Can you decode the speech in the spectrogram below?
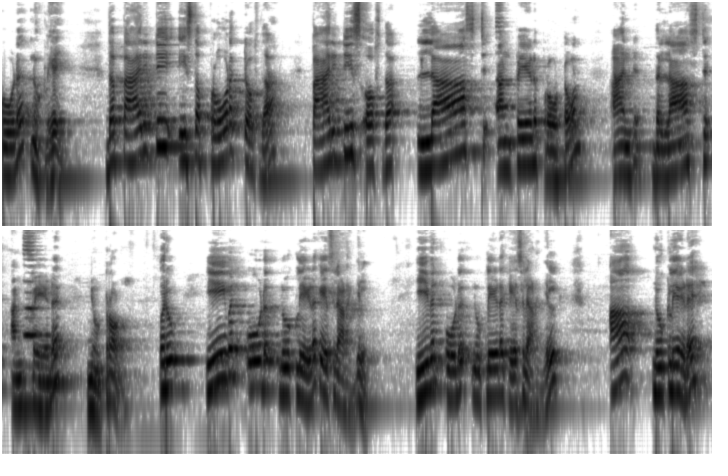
odd nuclei the parity is the product of the parities of the last unpaid proton and the last unpaid neutron. ഒരു ഈവൻ ഓഡ് ന്യൂക്ലിയയുടെ കേസിലാണെങ്കിൽ ഈവൻ ഓഡ് ന്യൂക്ലിയയുടെ കേസിലാണെങ്കിൽ ആ ന്യൂക്ലിയയുടെ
